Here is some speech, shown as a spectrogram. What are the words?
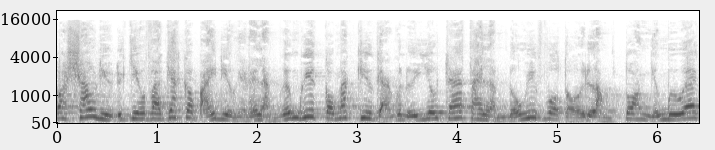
có sáu điều Đức Giê-hô-va gác, có bảy điều để làm gớm ghiếc. Con mắt kiêu gạo của lưỡi dối trá, tay làm đổ huyết vô tội, lòng toan những mưu ác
